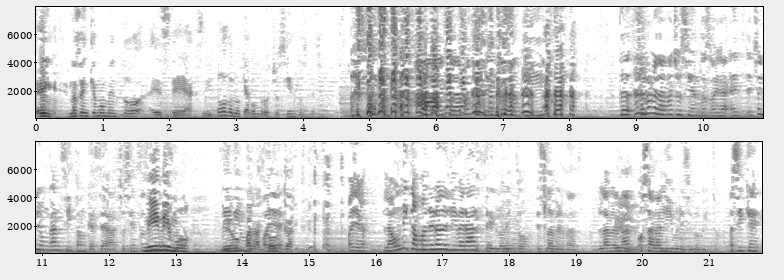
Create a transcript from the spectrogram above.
en, no sé en qué momento este, accedí todo lo que hago por 800 pesos. Ay, te dan 800 a ti. Te- solo le dan 800, oiga, é- échale un gancito aunque sea 800. Mínimo. Mínimo para la oye. coca. Oye, la única manera de liberarte, Globito, es la verdad. La verdad os hará libres, Globito. Así que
